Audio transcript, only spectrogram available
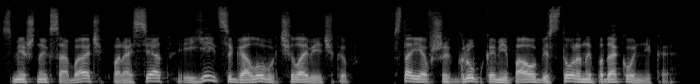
смешных собачек, поросят и яйцеголовых человечков, стоявших группками по обе стороны подоконника.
